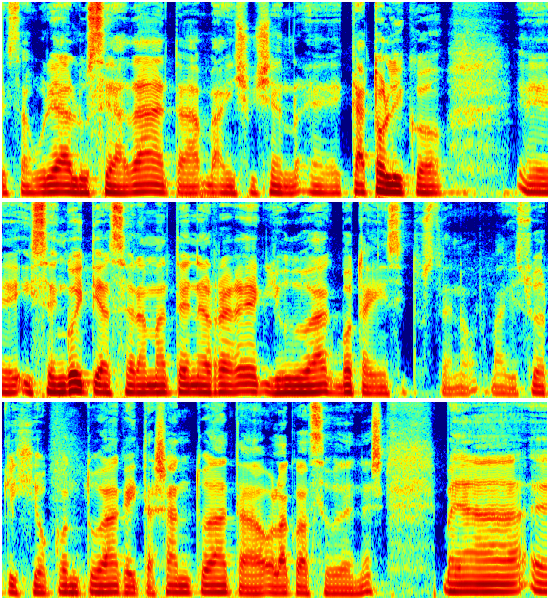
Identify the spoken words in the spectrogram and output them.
ezagurea luzea da, eta bain xuxen e, katoliko e, izengoitia zeramaten erregeek juduak bota egin zituzten, hor. Ba, gizu erligio kontuak, gaita santua eta olakoa zeuden, ez? Baina, e,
